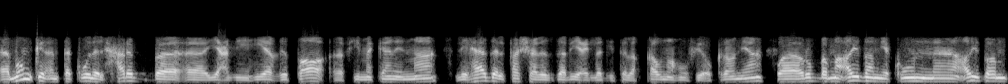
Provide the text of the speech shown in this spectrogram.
آه، ممكن أن تكون الحرب آه، يعني هي غطاء في مكان ما لهذا الفشل الذريع الذي تلقونه في أوكرانيا. وربما أيضا يكون آه، أيضا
